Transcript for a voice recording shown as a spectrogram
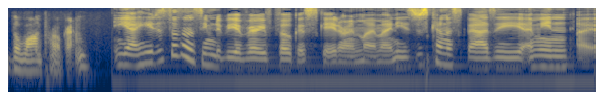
the long program. Yeah, he just doesn't seem to be a very focused skater in my mind. He's just kind of spazzy. I mean, I,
